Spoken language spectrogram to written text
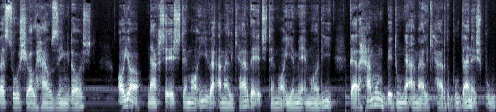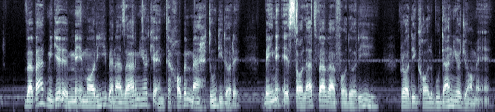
و social housing داشت؟ آیا نقش اجتماعی و عملکرد اجتماعی معماری در همون بدون عملکرد بودنش بود؟ و بعد میگه معماری به نظر میاد که انتخاب محدودی داره بین اصالت و وفاداری رادیکال بودن یا جامعه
